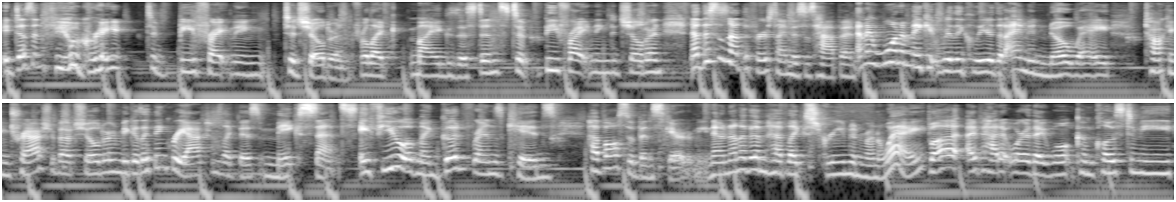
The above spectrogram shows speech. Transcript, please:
it doesn't feel great to be frightening to children, for like my existence to be frightening to children. Now this is not the first time this has happened, and I wanna make it really clear that I am in no way talking trash about children because I think reactions like this make sense. A few of my good friends' kids have also been scared of me. Now, none of them have like screamed and run away, but I've had it where they won't come close to me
